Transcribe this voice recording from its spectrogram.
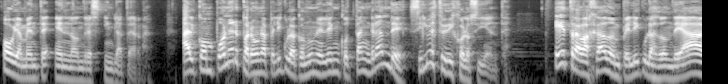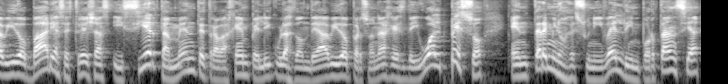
obviamente en Londres, Inglaterra. Al componer para una película con un elenco tan grande, Silvestri dijo lo siguiente. He trabajado en películas donde ha habido varias estrellas y ciertamente trabajé en películas donde ha habido personajes de igual peso en términos de su nivel de importancia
